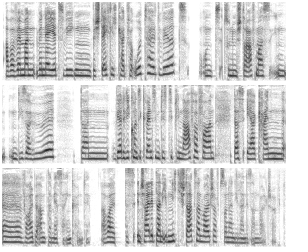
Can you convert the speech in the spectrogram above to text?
Aber wenn man, wenn er jetzt wegen Bestechlichkeit verurteilt wird und zu einem Strafmaß in, in dieser Höhe, dann wäre die Konsequenz im Disziplinarverfahren, dass er kein äh, Wahlbeamter mehr sein könnte. Aber das entscheidet dann eben nicht die Staatsanwaltschaft, sondern die Landesanwaltschaft.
